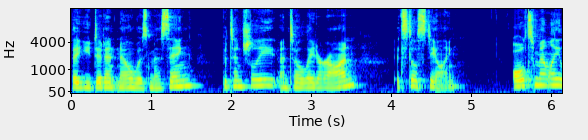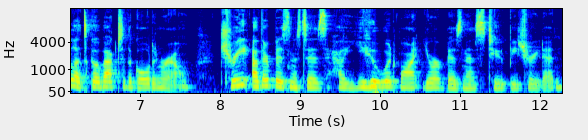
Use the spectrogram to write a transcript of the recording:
that you didn't know was missing, potentially until later on, it's still stealing. Ultimately, let's go back to the golden rule treat other businesses how you would want your business to be treated.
